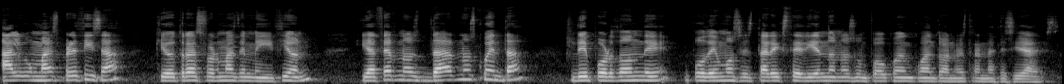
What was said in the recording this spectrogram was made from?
algo más precisa que otras formas de medición y hacernos darnos cuenta de por dónde podemos estar excediéndonos un poco en cuanto a nuestras necesidades.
